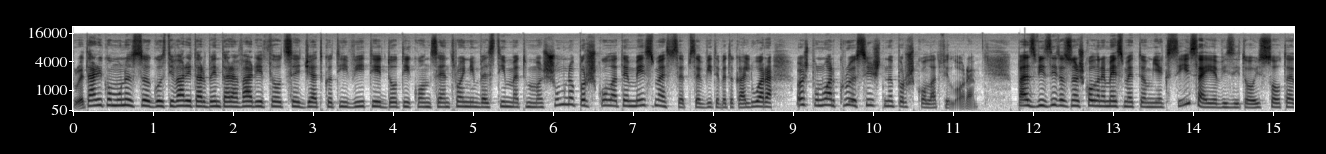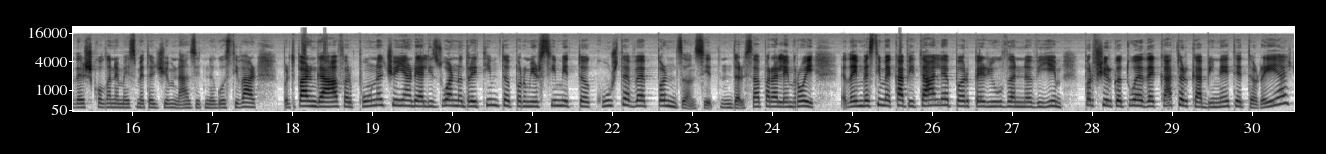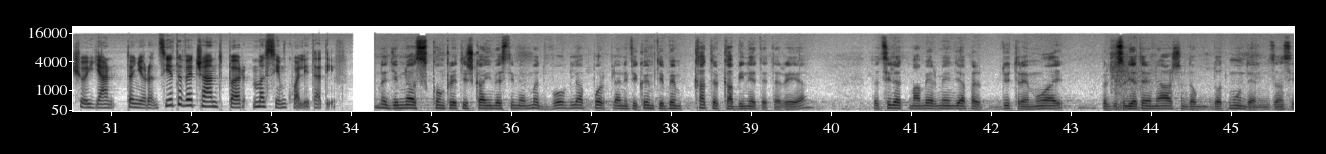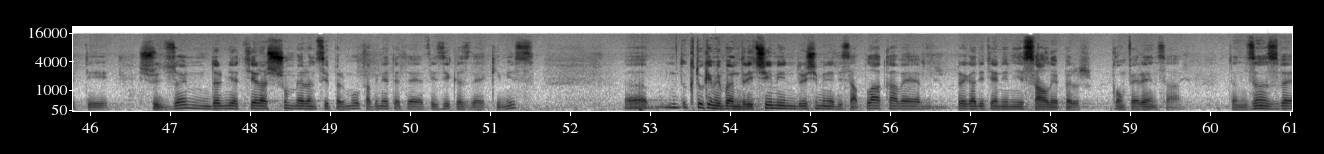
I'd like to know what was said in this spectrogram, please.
Kryetari i Komunës së Gostivarit Arben Taravari thotë se gjatë këtij viti do t'i koncentrojnë investimet më shumë nëpër shkollat e mesme sepse viteve të kaluara është punuar kryesisht nëpër shkollat fillore. Pas vizitës në shkollën e mesme të mjekësisë, ai e vizitoi sot edhe shkollën e mesme të gjimnazit në Gostivar për të parë nga afër punët që janë realizuar në drejtim të përmirësimit të kushteve për nxënësit, ndërsa paralajmëroi edhe investime kapitale për periudhën në vijim, përfshirë këtu edhe katër kabinete të reja që janë të një rëndësie të veçantë për mësim kualitativ. Në gjimnaz konkretisht ka investime më të vogla, por planifikojmë t'i bëjmë katër kabinete të reja, të cilat ma merr mendja për dy tre muaj, për gjysëmvjetërin e ardhshëm do të munden nxënësit t'i shfrytëzojnë, ndërmjet tjera shumë me rëndësi për mu, kabinetet e fizikës dhe kimisë. Këtu kemi bërë ndriçimin, ndryshimin e disa pllakave, pregaditjen e një sale për konferenca të nxënësve,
